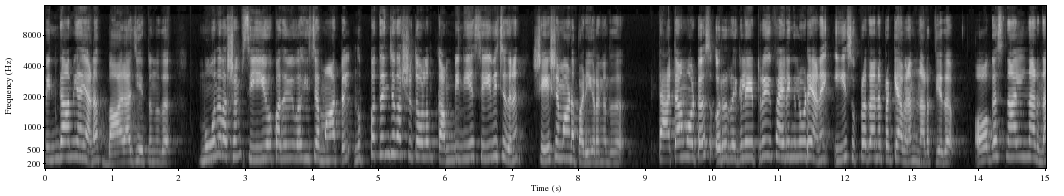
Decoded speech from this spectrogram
പിൻഗാമിയായാണ് ബാലാജി എത്തുന്നത്. മൂന്ന് വർഷം സിഇഒ പദവി വഹിച്ച മാർട്ടൽ മുപ്പത്തഞ്ച് വർഷത്തോളം കമ്പനിയെ സേവിച്ചതിന് ശേഷമാണ് പടിയിറങ്ങുന്നത്. ടാറ്റ മോട്ടോഴ്സ് ഒരു റെഗുലേറ്ററി ഫയലിംഗിലൂടെയാണ് ഈ സുപ്രധാന പ്രഖ്യാപനം നടത്തിയത്. ഓഗസ്റ്റ് നാലിൽ നടന്ന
